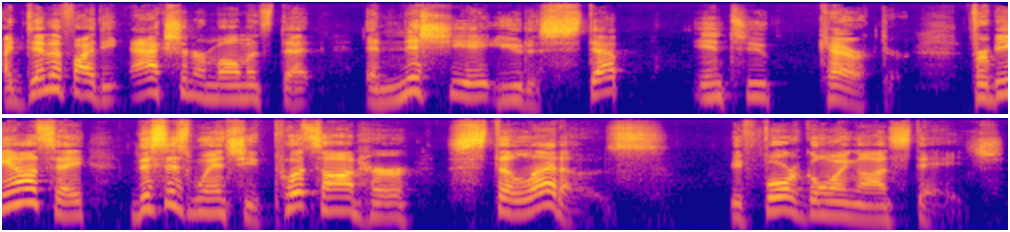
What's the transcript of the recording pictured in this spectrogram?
Identify the action or moments that initiate you to step into character. For Beyonce, this is when she puts on her stilettos before going on stage.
